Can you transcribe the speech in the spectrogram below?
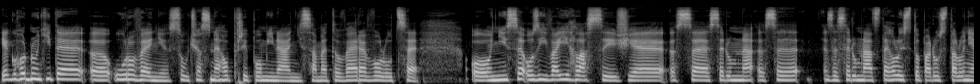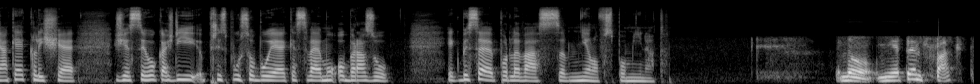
jak hodnotíte uh, úroveň současného připomínání sametové revoluce? Oni se ozývají hlasy, že se, sedmna, se ze 17. listopadu stalo nějaké kliše, že si ho každý přizpůsobuje ke svému obrazu. Jak by se podle vás mělo vzpomínat? No, mě ten fakt,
